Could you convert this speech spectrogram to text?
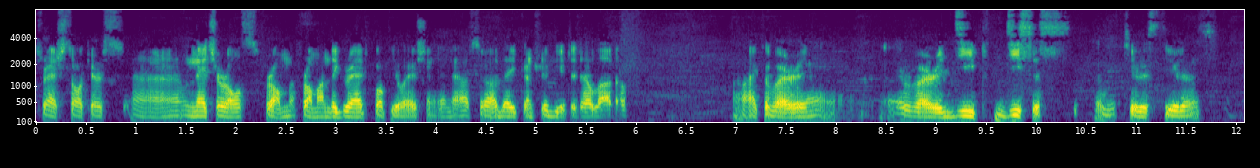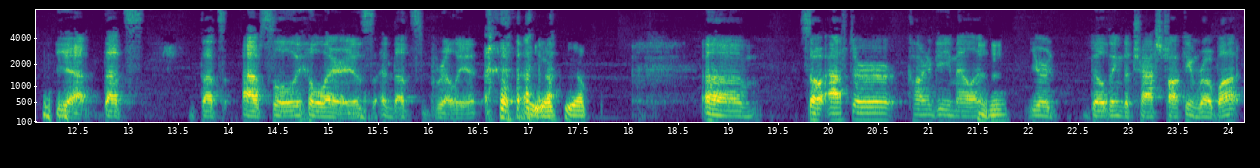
trash talkers, uh, naturals from from undergrad population, you know, so they contributed a lot of like a very very deep disses to the students. yeah, that's that's absolutely hilarious, and that's brilliant. yep, yep. Um, so after Carnegie Mellon, mm-hmm. you're building the trash talking robot.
